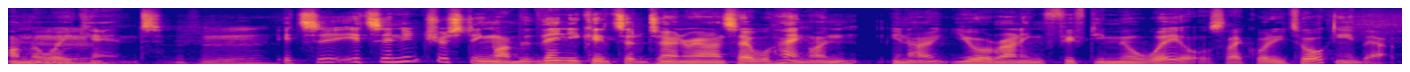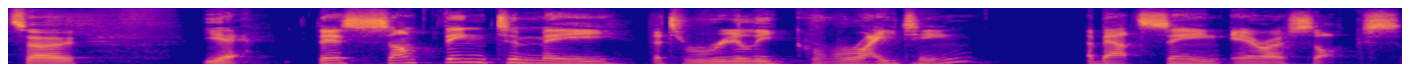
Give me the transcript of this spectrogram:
on the weekend. It's a, it's an interesting one, but then you can sort of turn around and say, well, hang on, you know, you're running 50 mil wheels. Like, what are you talking about? So, yeah, There's something to me that's really grating about seeing aero socks.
